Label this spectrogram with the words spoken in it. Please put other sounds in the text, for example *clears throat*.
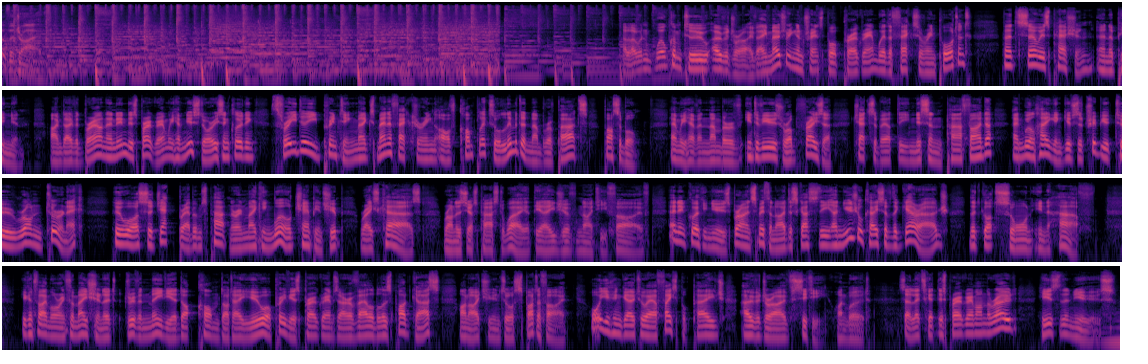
Overdrive. Hello and welcome to Overdrive, a motoring and transport program where the facts are important, but so is passion and opinion. I'm David Brown, and in this program we have news stories including 3D printing makes manufacturing of complex or limited number of parts possible. And we have a number of interviews. Rob Fraser chats about the Nissan Pathfinder, and Will Hagon gives a tribute to Ron Tauranac, who was Sir Jack Brabham's partner in making World Championship race cars. Ron has just passed away at the age of 95. And in quirky news, Brian Smith and I discuss the unusual case of the garage that got sawn in half. You can find more information at drivenmedia.com.au or previous programs are available as podcasts on iTunes or Spotify. Or you can go to our Facebook page, Overdrive City, one word. So let's get this program on the road. Here's the news.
